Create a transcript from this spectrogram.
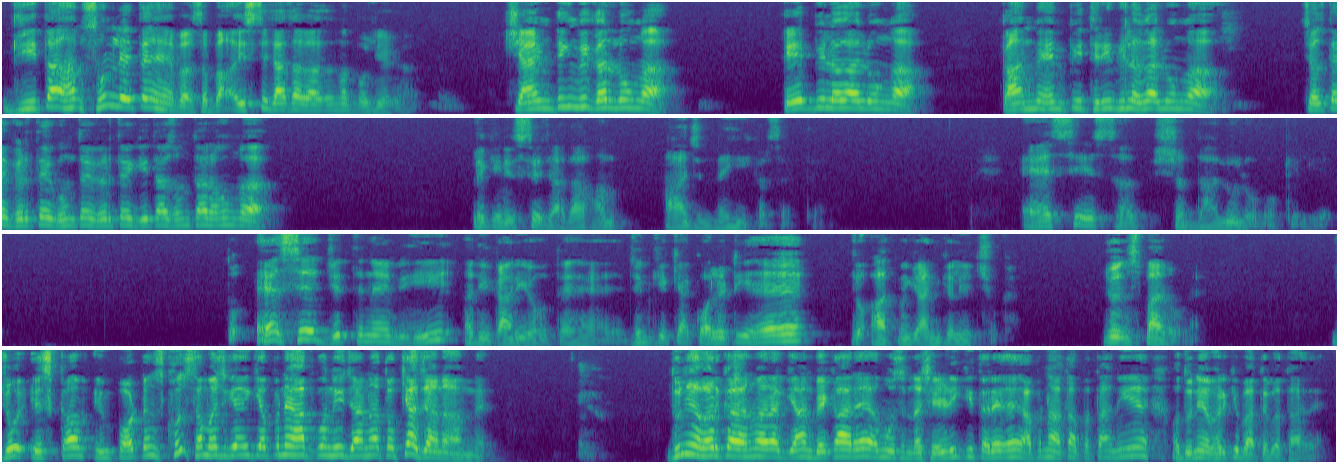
गीता हम सुन लेते हैं बस इससे ज़्यादा ज़्यादा मत बोलिएगा। चैंटिंग भी कर लूँगा टेप भी लगा लूँगा, कान में एमपी थ्री भी लगा लूँगा चलते फिरते घूमते फिरते गीता सुनता रहूँगा। लेकिन इससे ज़्यादा हम आज नहीं कर सकते। ऐसे सब श्रद्धालु लोगों के लिए। तो ऐसे जितने भी अधिकारी होते हैं, जिनकी क्या क्वालिटी है? जो आत्मज्ञान के लिए इच्छुक है, जो इंस्पायर हो गए, जो इसका इंपॉर्टेंस खुद समझ गए कि अपने आप को नहीं जाना तो क्या जाना हमने? दुनिया भर का हमारा ज्ञान बेकार है, हम उस नशेड़ी की तरह है, अपना आता पता नहीं है और दुनिया भर की बातें बता रहे हैं।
